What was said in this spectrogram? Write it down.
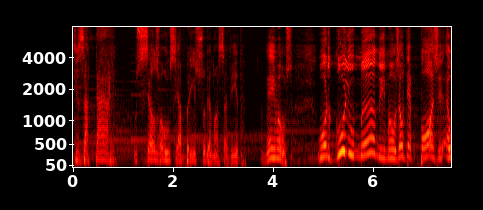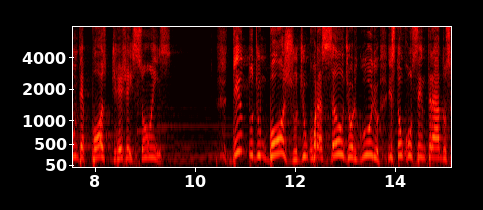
desatar, os céus vão se abrir sobre a nossa vida. Amém, irmãos? O orgulho humano, irmãos, é um depósito, é um depósito de rejeições. Dentro de um bojo, de um coração de orgulho, estão concentrados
